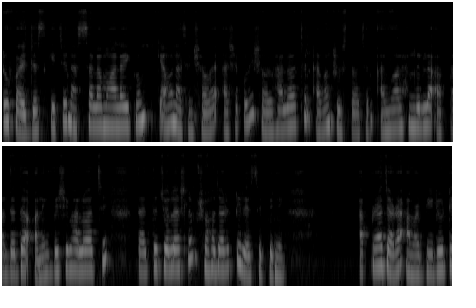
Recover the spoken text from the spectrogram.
টু ফাইজাস কিচেন, আসসালামু আলাইকুম। কেমন আছেন সবাই? আশা করি সবাই ভালো আছেন এবং সুস্থ আছেন। আমি আলহামদুলিল্লাহ আপনার দাদা অনেক বেশি ভালো আছি। তাই তো চলে আসলাম সহজ আরেকটি রেসিপি নিয়ে। আপনারা যারা আমার ভিডিওটি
